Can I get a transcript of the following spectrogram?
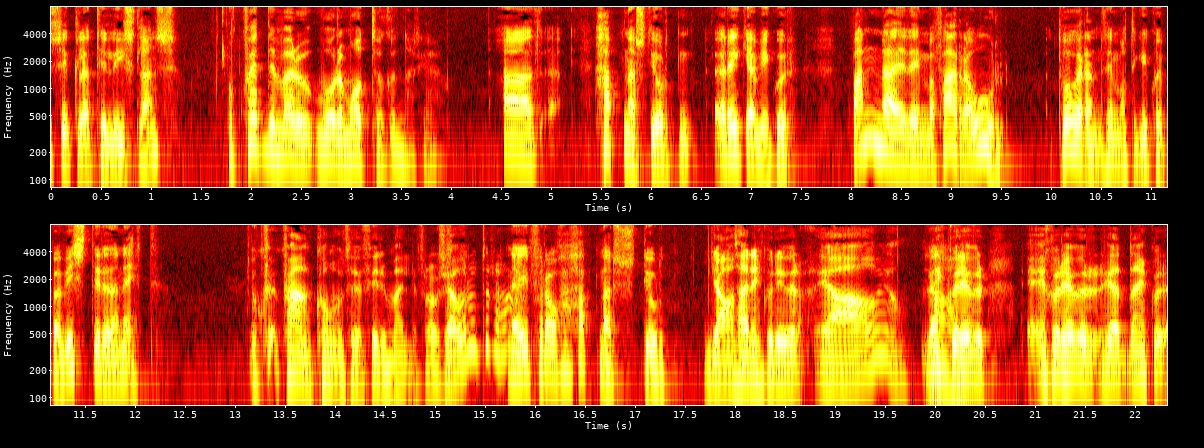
sigla til Íslands og hvernig voru, voru móttökunar hér? að hafnarstjórn Reykjavíkur bannaði þeim að fara úr tógarann, þeim mátti ekki kaupa vistir eða neitt. Hvaðan komu þau fyrirmæli? Frá sjávarútur? Nei, frá hafnarstjórn. Já, það er einhver yfir, já, já, Já. einhver hefur, einhver hefur, hérna, einhver,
